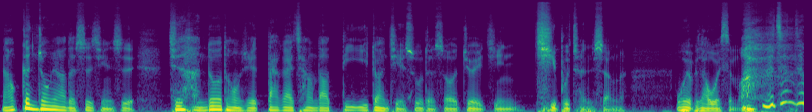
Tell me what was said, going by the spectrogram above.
然后更重要的事情是，其实很多同学大概唱到第一段结束的时候就已经泣不成声了。我也不知道为什么，真的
